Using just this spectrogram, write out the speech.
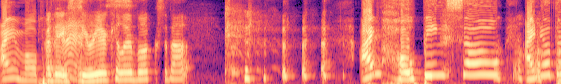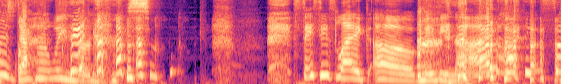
I am all Are they serial killer books about? I'm hoping so. I know there's definitely murders. Stacy's like, oh, maybe not. I don't think so,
